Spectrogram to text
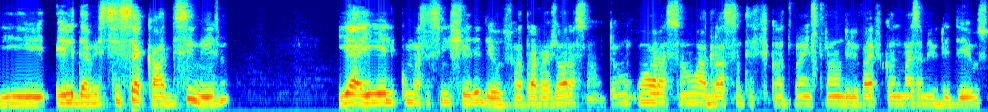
E ele deve se secar de si mesmo e aí ele começa a se encher de Deus através da oração. Então, com a oração, a graça santificante vai entrando, ele vai ficando mais amigo de Deus,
